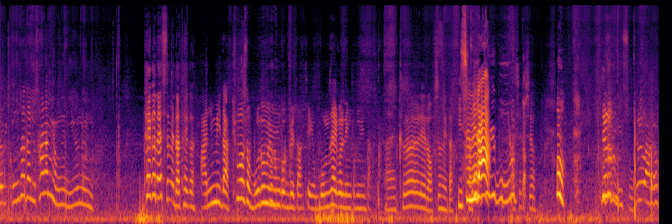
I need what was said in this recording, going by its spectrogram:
여기 공사장에 사람이 없는 이유는 퇴근했습니다. 퇴근. 아닙니다. 추워서 못 오는 겁니다. 지금 몸살 걸린 겁니다. 아 그럴 일 없습니다. 있습니다. 여기 뭐 어렵다. 가십시오. 여러분 있어. 여기 와요.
